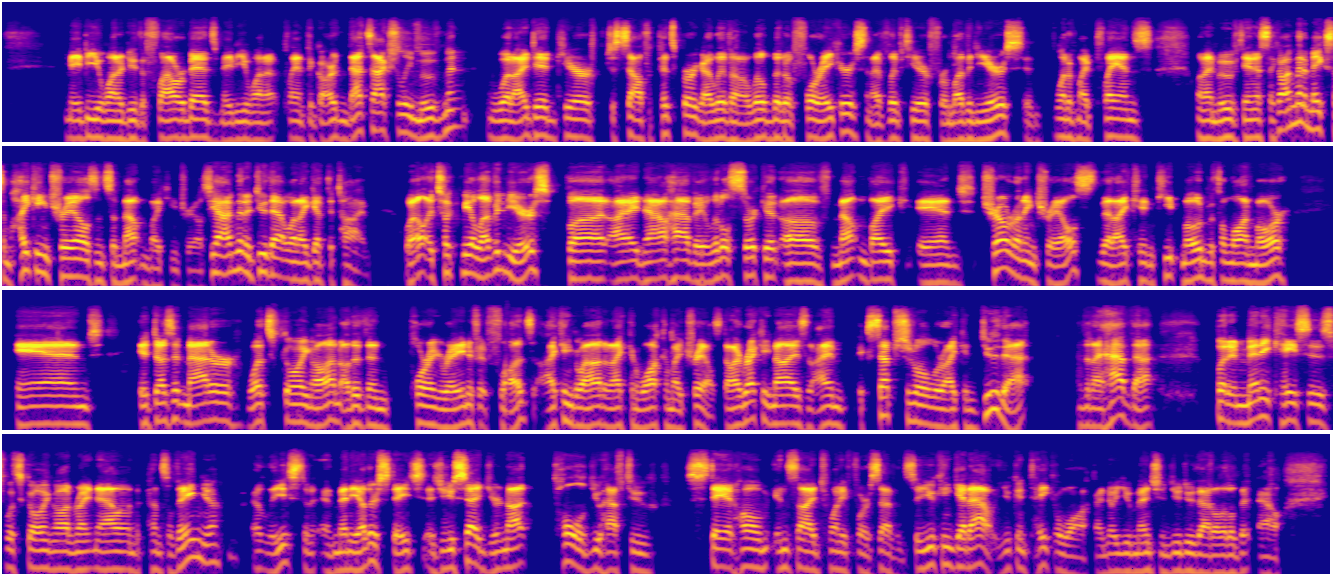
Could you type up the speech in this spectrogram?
Maybe you want to do the flower beds, maybe you want to plant the garden. That's actually movement. What I did here just south of Pittsburgh, I live on a little bit of four acres and I've lived here for 11 years. And one of my plans when I moved in, it's like, oh, I'm going to make some hiking trails and some mountain biking trails. Yeah, I'm going to do that when I get the time well, it took me 11 years, but I now have a little circuit of mountain bike and trail running trails that I can keep mowed with a lawnmower. And it doesn't matter what's going on other than pouring rain if it floods. I can go out and I can walk on my trails. Now, I recognize that I'm exceptional where I can do that, that I have that. But in many cases, what's going on right now in the Pennsylvania, at least, and, and many other states, as you said, you're not told you have to stay at home inside 24 7 so you can get out you can take a walk. I know you mentioned you do that a little bit now.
